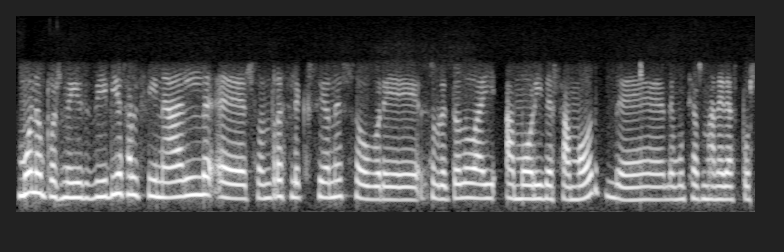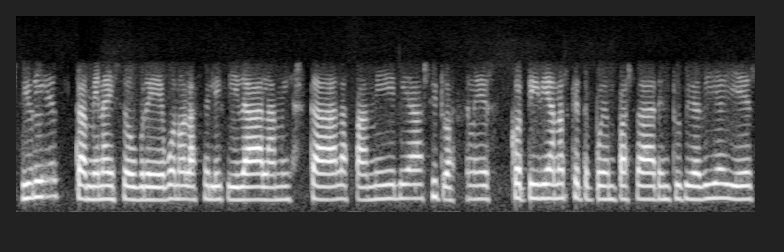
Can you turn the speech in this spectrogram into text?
Bueno, pues mis vídeos al final eh, son reflexiones sobre, sobre todo hay amor y desamor de, de muchas maneras posibles. También hay sobre, bueno, la felicidad, la amistad, la familia, situaciones cotidianas que te pueden pasar en tu día a día y es,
